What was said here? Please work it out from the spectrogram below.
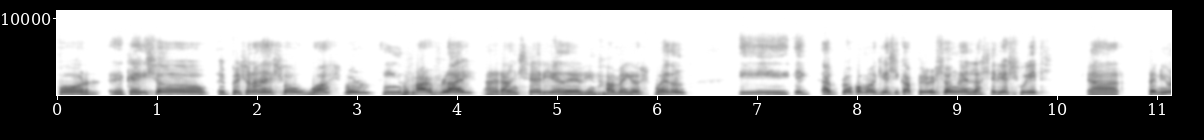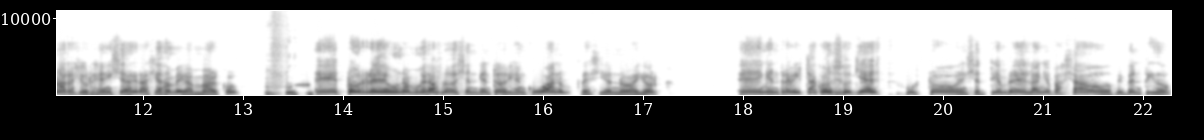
por eh, que hizo el personaje de Joe Washburn en Firefly, la gran serie del infame Josh Whedon, y, actuó como Jessica Pearson en la serie Sweet, que ha tenido una resurgencia gracias a Meghan Markle. Eh, Torres es una mujer afrodescendiente de origen cubano, crecida en Nueva York. En entrevista con su guest, justo en septiembre del año pasado, 2022,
